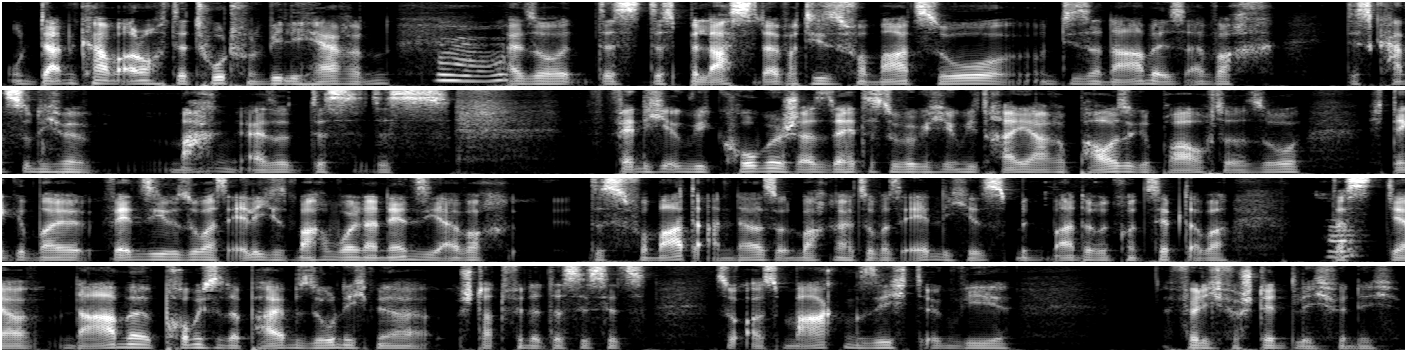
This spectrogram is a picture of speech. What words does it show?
Und dann kam auch noch der Tod von Willi Herren. Mhm. Also das, das belastet einfach dieses Format so und dieser Name ist einfach, das kannst du nicht mehr machen. Also das, das fände ich irgendwie komisch. Also da hättest du wirklich irgendwie drei Jahre Pause gebraucht oder so. Ich denke mal, wenn sie sowas ähnliches machen wollen, dann nennen sie einfach das Format anders und machen halt sowas ähnliches mit einem anderen Konzept, aber ja. dass der Name Promis unter Palmen so nicht mehr stattfindet, das ist jetzt so aus Markensicht irgendwie völlig verständlich, finde ich.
